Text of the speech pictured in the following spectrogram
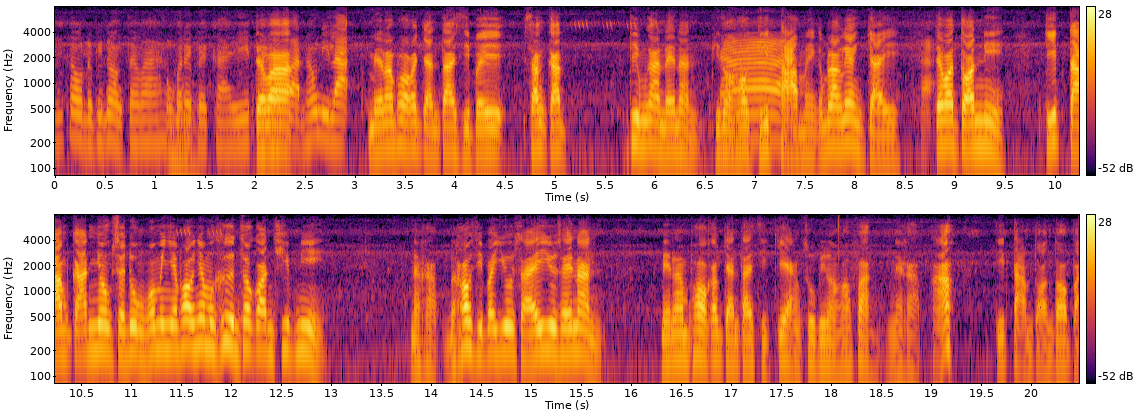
คือเก่าเลยพี่น้องแต่ว่าเฮาบ่ได้ไปไกลแต่ว่า ไปบ้านเฮานี่ล่ะแม่ลำเผากับจันตายสิไปสังกัด ทีมงานใดนั่น พี่น้องเฮาค่ะติดตามให้กำลังแรงใจ ค่ะ แต่ว่าตอนนี้ ติดตามการโยกสะดุ้งของแม่ยายเผาย่ำมื้อคืนซะก่อนชิปนี้นะครับเฮาสิไปอยู่ไสอยู่ไสนั่นแม่ลำเผากับจันตายสิแจ้งสู่พี่น้องเฮาฟังนะครับเอาติดตามตอนต่อไป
